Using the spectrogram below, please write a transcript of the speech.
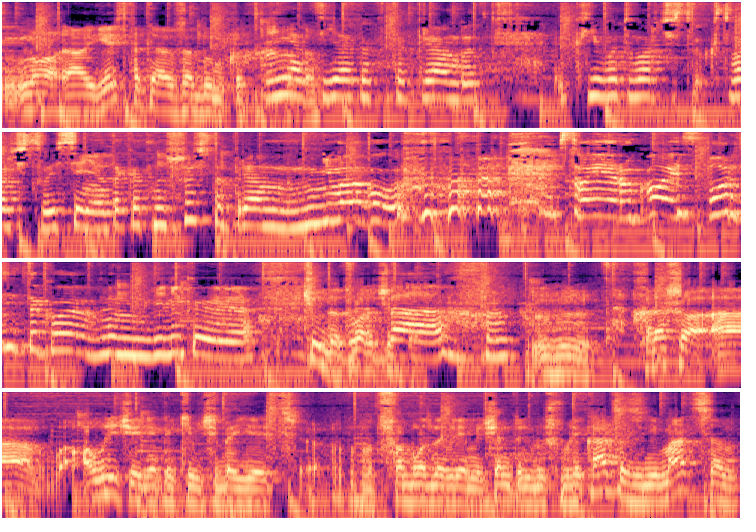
Но а есть такая в задумках? Нет, я как-то прям вот к его творчеству, к творчеству Есенина так отношусь, что прям ну, не могу своей рукой испортить такое, блин, великое... Чудо творчества. Да. Мгм. Хорошо, а, а увлечения какие у тебя есть? Вот в свободное время чем ты любишь увлекаться, заниматься?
